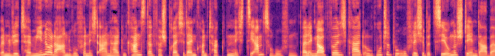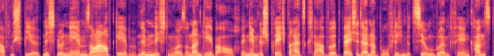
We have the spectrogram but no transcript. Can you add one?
Wenn du die Termine oder Anrufe nicht einhalten kannst, dann verspreche deinen Kontakten nicht, sie anzurufen. Deine Glaubwürdigkeit und gute berufliche Beziehungen stehen dabei auf dem Spiel. Nicht nur nehmen, sondern auch geben. Nimm nicht nur, sondern gebe auch. Wenn dir im Gespräch bereits klar wird, welche deiner beruflichen Beziehungen du empfehlen kannst,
